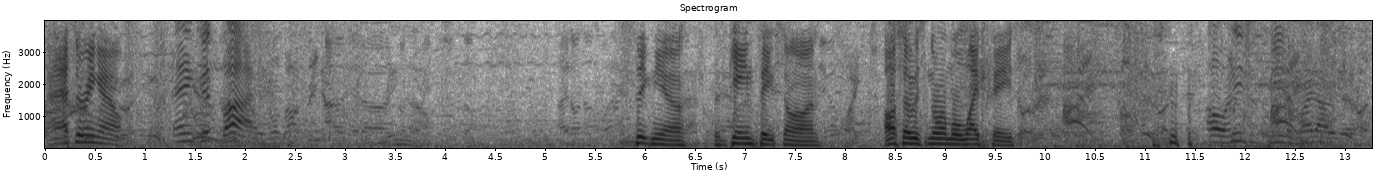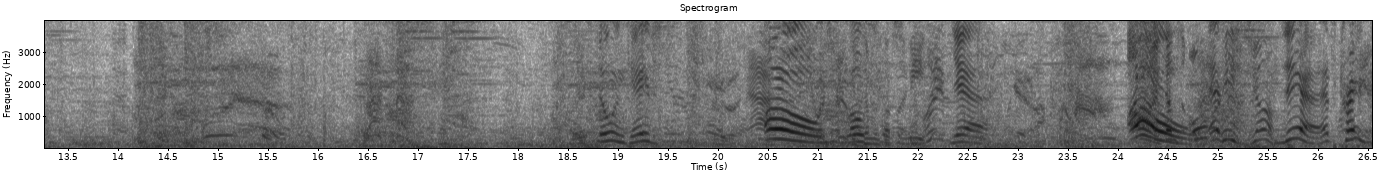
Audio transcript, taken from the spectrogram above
that's a ring out. And goodbye. Signia, his game face on. Also his normal life face. Oh, and he just beat him right out of there. He's still engaged. Oh, it's low Some of the slip. sweet. Yeah. Oh, Oh, that's over his jump. Yeah, that's crazy.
